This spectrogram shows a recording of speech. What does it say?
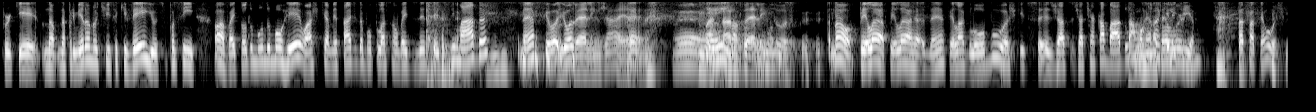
Porque na, na primeira notícia que veio, tipo assim, ó, vai todo mundo morrer, eu acho que a metade da população vai dizer ser dizimada, né? Porque eu, Os eu, velhinhos já era, É. né? É, Sim. Mataram os velhinhos todos. não, pela, pela, né, pela Globo, acho que já, já tinha acabado Tá o mundo morrendo até naquele hoje, dia. né? Tá, tá até hoje.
